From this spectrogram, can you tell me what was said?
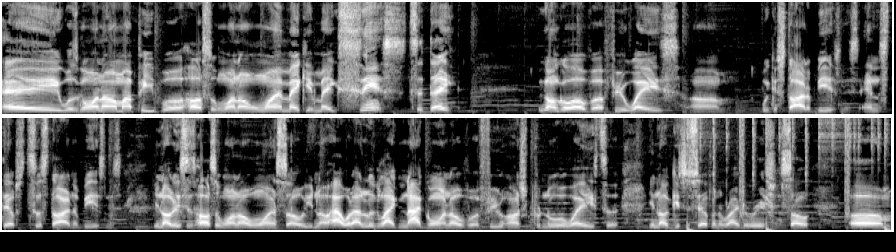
Hey, what's going on, my people? Hustle one on one, make it make sense. Today, we're gonna go over a few ways um, we can start a business and the steps to starting a business. You know, this is Hustle one on one, so you know, how would I look like not going over a few entrepreneur ways to, you know, get yourself in the right direction? So, um,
